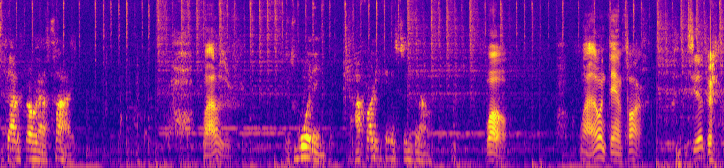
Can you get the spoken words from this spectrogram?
you gotta throw it outside. Wow, that was It's wooden. How far do you think it's gonna go? Whoa. Wow, that went damn far. You see that?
